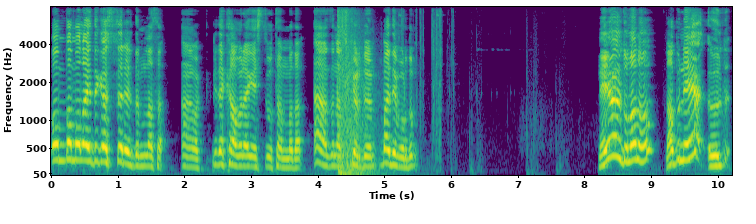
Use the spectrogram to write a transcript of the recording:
Bombam olaydı gösterirdim lasa. Aa bak bir de cover'a geçti utanmadan. Ağzına tükürdüm. Body vurdum. Neye öldü lan o? La bu neye öldü?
